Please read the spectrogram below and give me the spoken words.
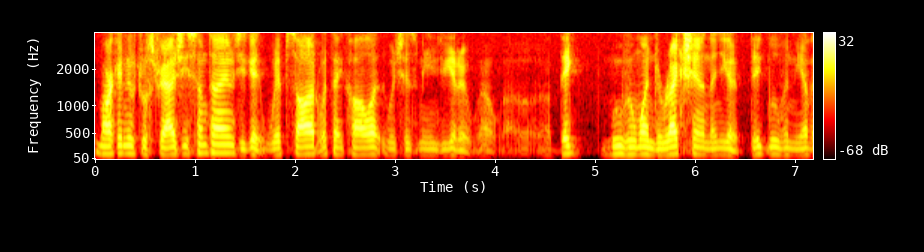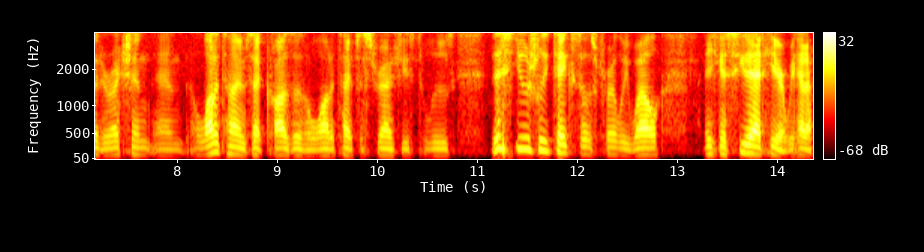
market neutral strategy sometimes. You get whipsawed, what they call it, which is means you get a, a, a big move in one direction and then you get a big move in the other direction. And a lot of times that causes a lot of types of strategies to lose. This usually takes those fairly well. And you can see that here. We had a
